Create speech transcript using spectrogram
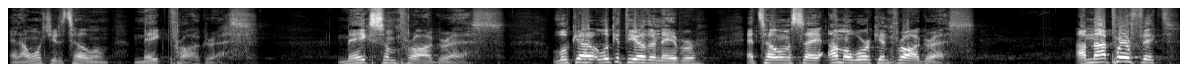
And I want you to tell him, make progress. Make some progress. Look at, look at the other neighbor and tell them to say, I'm a work in progress. I'm not perfect.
